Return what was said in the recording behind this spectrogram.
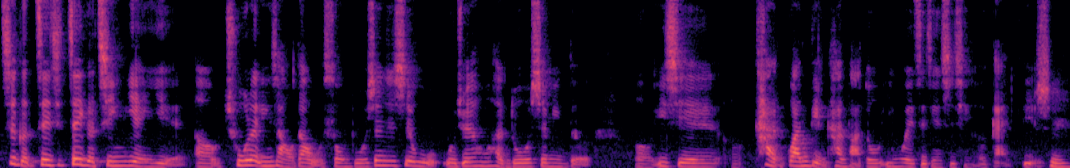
这个这这个经验也呃，除了影响我到我颂钵，甚至是我我觉得我很多生命的呃一些呃看观点看法都因为这件事情而改变。是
